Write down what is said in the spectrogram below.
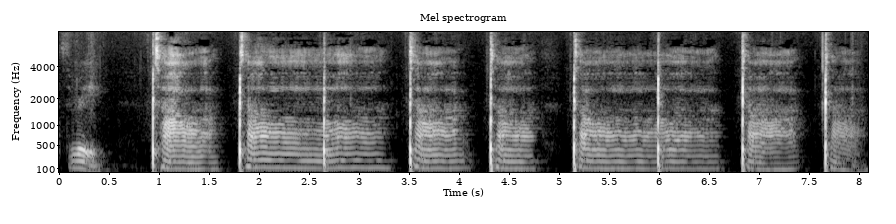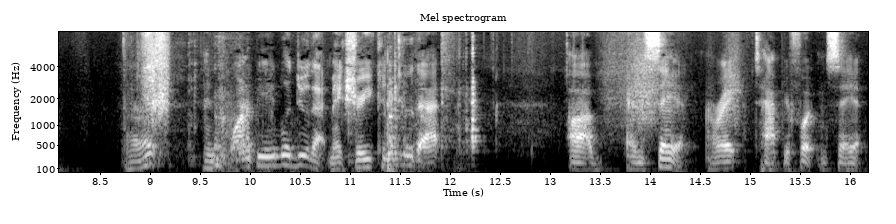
three. Ta, ta, ta, ta, ta, ta, ta. All right? And you want to be able to do that. Make sure you can do that uh, and say it. All right? Tap your foot and say it.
